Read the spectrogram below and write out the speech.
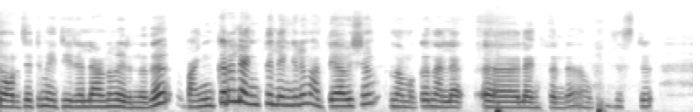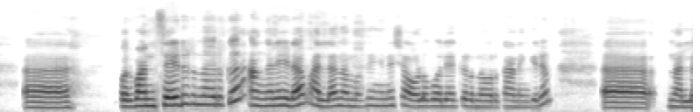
ജോർജറ്റ് മെറ്റീരിയലാണ് വരുന്നത്. ഭയങ്കര ലെങ്ത് ഇല്ലെങ്കിലും അത്യാവശ്യം നമുക്ക് നല്ല ലെങ്ത് ഉണ്ട്. നമുക്ക് ജസ്റ്റ് വൺ സൈഡ് ഇടുന്നവർക്ക് അങ്ങനെ ഇടാം. അല്ല നമുക്ക് ഇങ്ങനെ ഷോൾ പോലെയൊക്കെ ഇടുന്നവർക്കാണെങ്കിലും നല്ല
